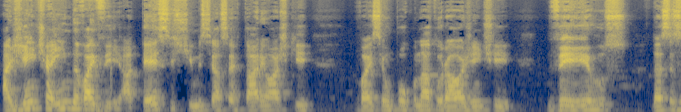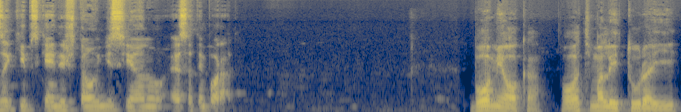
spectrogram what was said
a gente ainda vai ver. Até esses times se acertarem, eu acho que vai ser um pouco natural a gente ver erros dessas equipes que ainda estão iniciando essa temporada. Boa, Minhoca. Ótima leitura aí.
